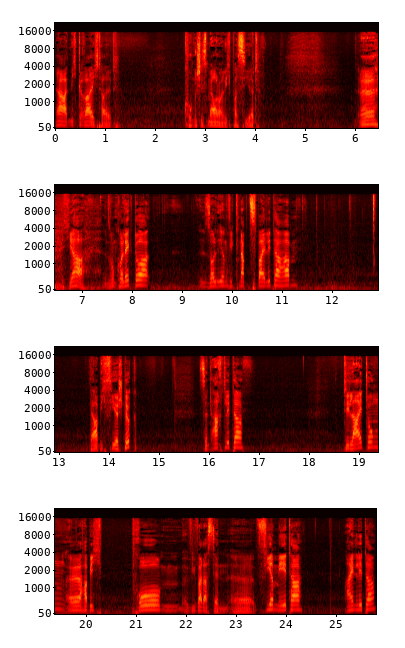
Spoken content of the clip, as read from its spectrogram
ja, hat nicht gereicht halt. Komisch ist mir auch noch nicht passiert. Äh, ja, so ein Kollektor soll irgendwie knapp 2 Liter haben. Da habe ich vier Stück. Sind 8 Liter. Die Leitung äh, habe ich pro, wie war das denn? Äh, 4 Meter, 1 Liter.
